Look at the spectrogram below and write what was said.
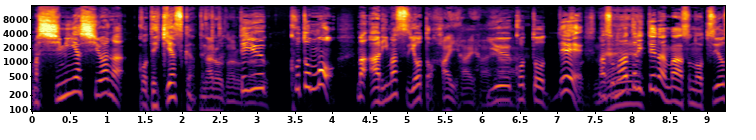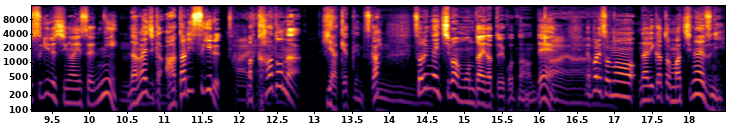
まあシミやシワがこうできやすくなったりとかっていうことも、まあ、ありますよと。いうことでその辺りっていうのはまあその強すぎる紫外線に長い時間当たりすぎる、まあ、過度な日焼けっていうんですか？それが一番問題だということなのでやっぱりそのなり方を間違えずに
